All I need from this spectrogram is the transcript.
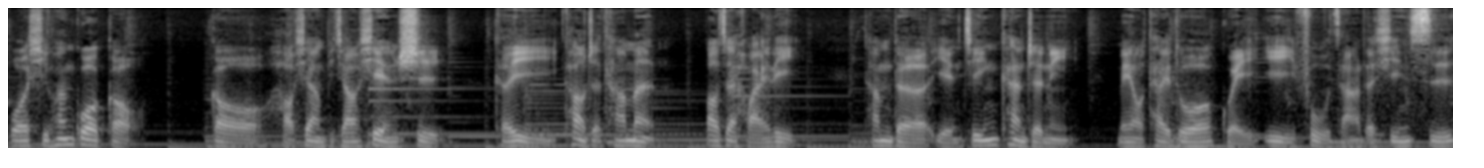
我喜欢过狗，狗好像比较现实，可以靠着它们，抱在怀里，它们的眼睛看着你，没有太多诡异复杂的心思。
